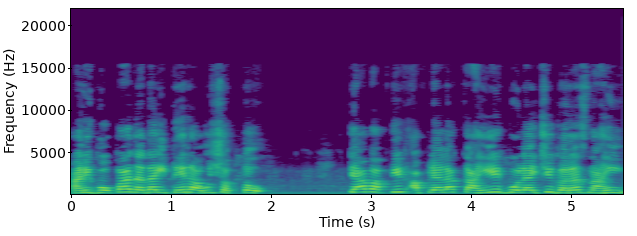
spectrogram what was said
आणि गोपाळ दादा इथे राहू शकतो. त्या बाबतीत आपल्याला काही एक बोलायची गरज नाही.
